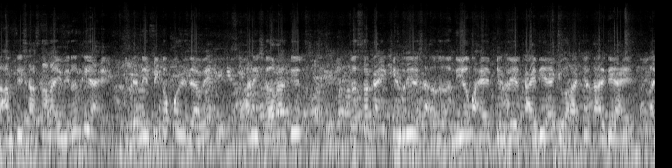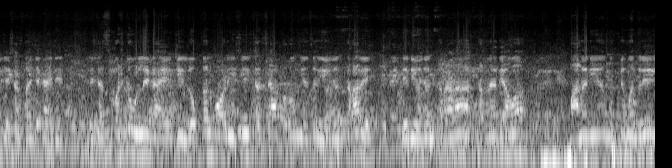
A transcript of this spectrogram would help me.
तर आमची शासनाला ही विनंती आहे की त्यांनी पिकअप पॉईंट द्यावे. आणि शहरातील जसं काही केंद्रीय शा नियम आहेत केंद्रीय कायदे आहे किंवा राज्य कायदे आहेत राज्य शासनाचे कायदे त्याच्यात स्पष्ट उल्लेख आहे की लोकल बॉडीशी चर्चा करून याचं नियोजन करावे. ते नियोजन करणार करण्यात यावं. माननीय मुख्यमंत्री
